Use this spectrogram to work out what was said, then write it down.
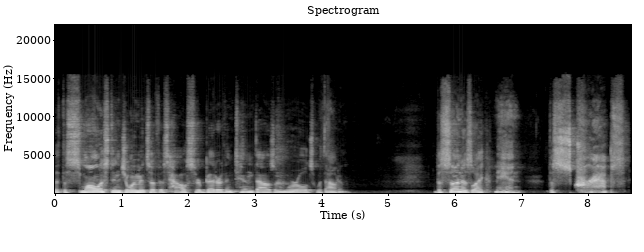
that the smallest enjoyments of his house are better than 10,000 worlds without him. The son is like, man, the scraps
